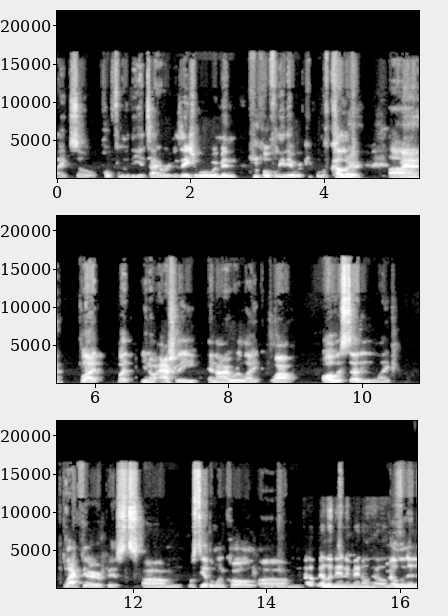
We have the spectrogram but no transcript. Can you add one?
Like so, hopefully the entire organization were women. hopefully they were people of color. Um, Man. but but you know, Ashley and I were like, wow, all of a sudden, like black therapists. Um, what's the other one called? Um, Uh, melanin and mental health. melanin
